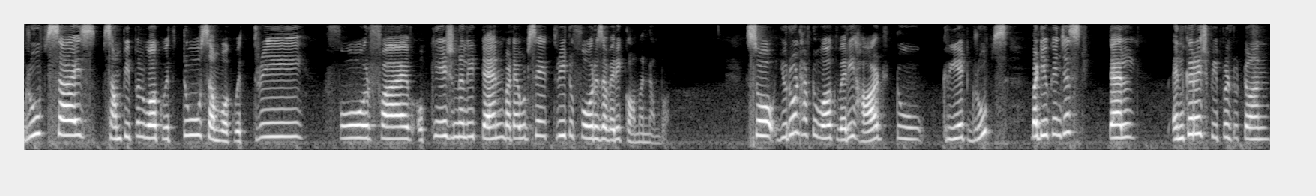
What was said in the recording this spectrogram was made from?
group size, some people work with 2, some work with 3, 4, 5, occasionally 10, but I would say 3 to 4 is a very common number. So you don't have to work very hard to create groups, but you can just tell, encourage people to turn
